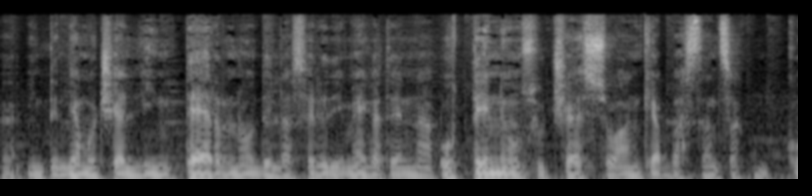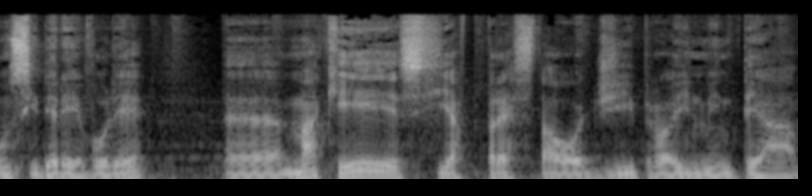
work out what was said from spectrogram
eh, intendiamoci, all'interno della serie dei Megaten ottenne un successo anche abbastanza considerevole, eh, ma che si appresta oggi probabilmente a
